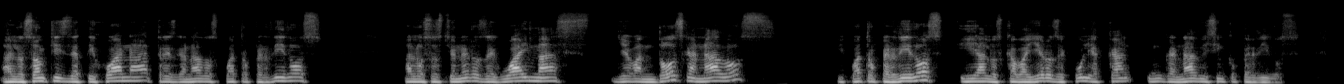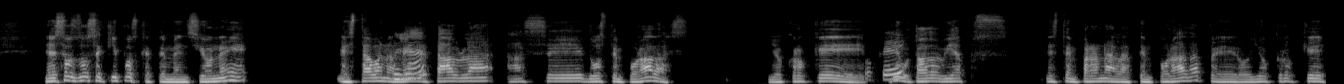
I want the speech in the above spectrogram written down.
a los Onkis de Tijuana, tres ganados, cuatro perdidos, a los ostioneros de Guaymas llevan dos ganados y cuatro perdidos. Y a los caballeros de Culiacán un ganado y cinco perdidos. Esos dos equipos que te mencioné estaban a media tabla hace dos temporadas. Yo creo que todavía pues, es temprana la temporada, pero yo creo que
